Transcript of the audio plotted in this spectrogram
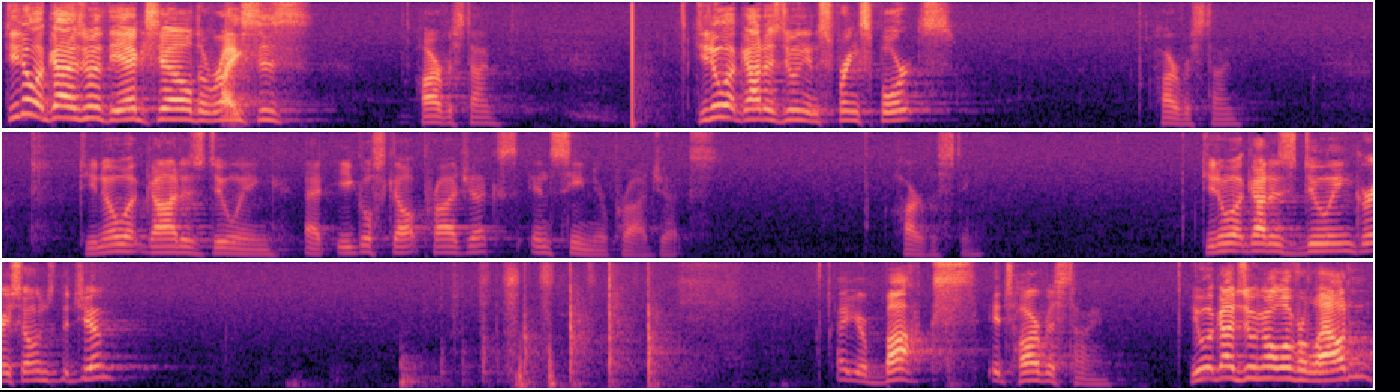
Do you know what God is doing at the eggshell, the rices? Harvest time. Do you know what God is doing in spring sports? Harvest time. Do you know what God is doing at Eagle Scout projects and senior projects? Harvesting. Do you know what God is doing, Grace Owens, at the gym? At your box, it's harvest time. You know what God's doing all over Loudoun?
